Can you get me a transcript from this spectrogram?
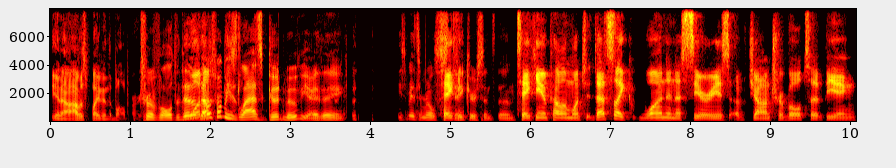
you know, I was playing in the ballpark. Travolta. That, that was probably his last good movie, I think. He's made some real Take it- stinkers since then. Taking a Pelham one, two. That's like one in a series of John Travolta being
